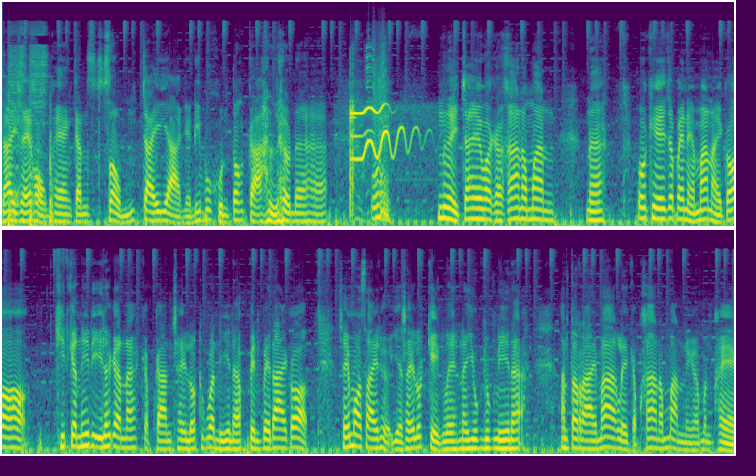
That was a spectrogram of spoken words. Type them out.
ได้ใช้ของแพงกันสมใจอยากอย่างที่พวกคุณต้องการแล้วนะฮะเหนื่อยใจว่ากับค่าน้ำมันนะ โอเคจะไปไหนมาไหนก็คิดกันให้ดีแล้วกันนะ กับการใช้รถทุกวันนี้นะ เป็นไปได้ก็ใช้มอไซค์เถอะอย่าใช้รถเก่งเลยในยุคยุคนี้นะ อันตรายมากเลยกับค่าน้ำมันนะครับมันแพง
